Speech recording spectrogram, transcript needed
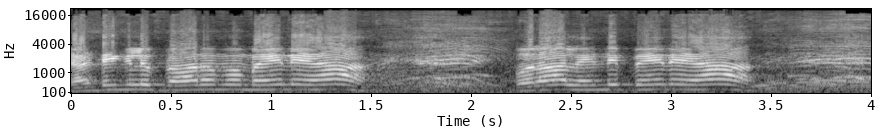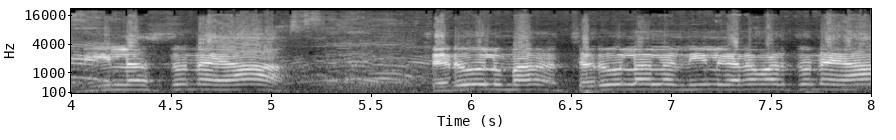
కటింగ్లు ప్రారంభమైనాయా? పొలాలు ఎండిపోయినాయా? నీళ్ళు వస్తున్నాయా చెరువులు మన చెరువులలో నీళ్ళు కనబడుతున్నాయా?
